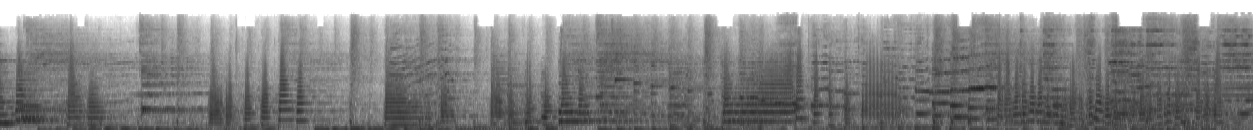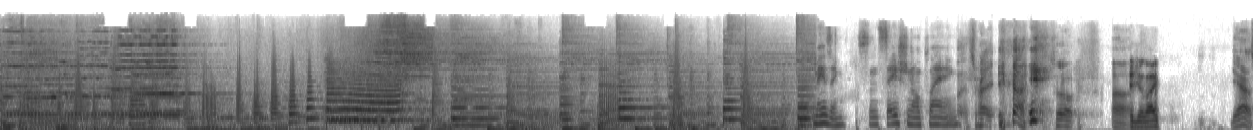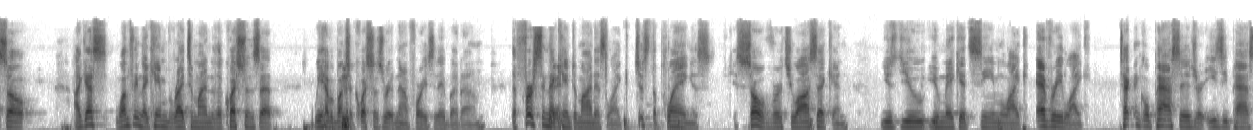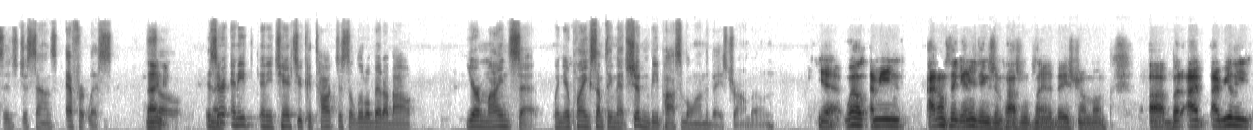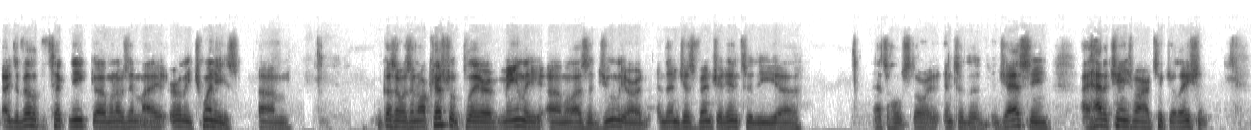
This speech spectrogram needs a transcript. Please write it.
sensational playing. That's right. Yeah. So, uh, did you like? Yeah. So, I guess one thing that came right to mind are the questions that we have a bunch of questions written out for you today. But um, the first thing that right. came to mind is like just the playing is, is so virtuosic and you you you make it seem like every like technical passage or easy passage just sounds effortless. Thank so, is Thank there any any chance you could talk just a little bit about your mindset when you're playing something that shouldn't be possible on the bass trombone. Yeah, well, I mean, I don't think anything's impossible playing a bass trombone, uh, but I, I really I developed a technique uh, when I was in my early 20s um, because I was an orchestral player mainly uh, while I was at Juilliard, and then just ventured into the uh, that's a whole story into the jazz scene. I had to change my articulation.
